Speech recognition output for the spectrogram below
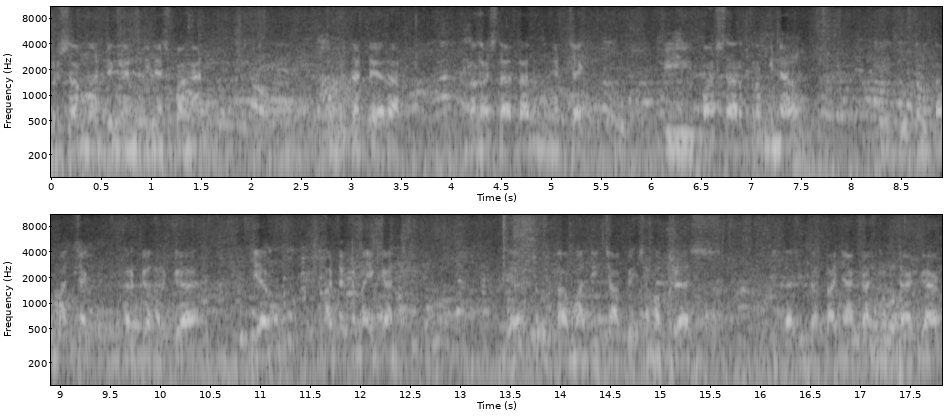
bersama dengan Dinas Pangan, pemerintah daerah Bangka Selatan mengecek di pasar terminal yaitu terutama cek harga-harga yang ada kenaikan. Ya terutama di cabai sama beras. Kita sudah tanyakan ke pedagang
